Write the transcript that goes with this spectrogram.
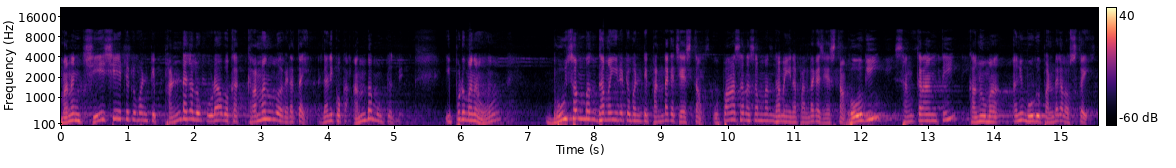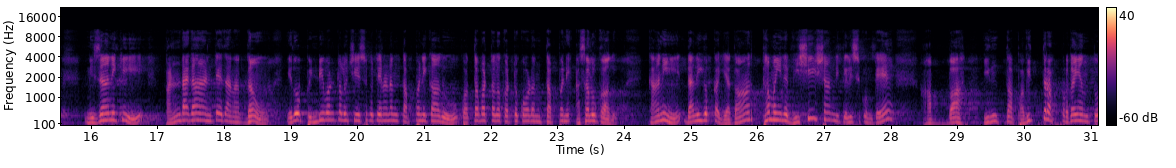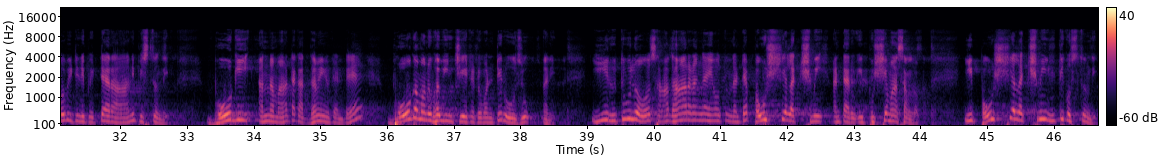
మనం చేసేటటువంటి పండగలు కూడా ఒక క్రమంలో వెడతాయి. దానికి ఒక అందం ఉంటుంది. ఇప్పుడు మనం భూ సంబంధమైనటువంటి పండగ చేస్తాం. ఉపాసన సంబంధమైన పండగ చేస్తాం. భోగి సంక్రాంతి కనుమ అని మూడు పండగలు వస్తాయి. నిజానికి పండగ అంటే దాని అర్థం ఏదో పిండి వంటలు చేసుకు తినడం తప్పని కాదు కొత్త బట్టలు కట్టుకోవడం తప్పని అసలు కాదు. కానీ దాని యొక్క యథార్థమైన విశేషాన్ని తెలుసుకుంటే అబ్బా ఇంత పవిత్ర హృదయంతో వీటిని పెట్టారా అనిపిస్తుంది. భోగి అన్న మాటకు అర్థం ఏమిటంటే భోగం అనుభవించేటటువంటి రోజు అని. ఈ ఋతువులో సాధారణంగా ఏమవుతుందంటే పౌష్యలక్ష్మి అంటారు ఈ పుష్యమాసంలో. ఈ పౌష్యలక్ష్మి ఇంటికి వస్తుంది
